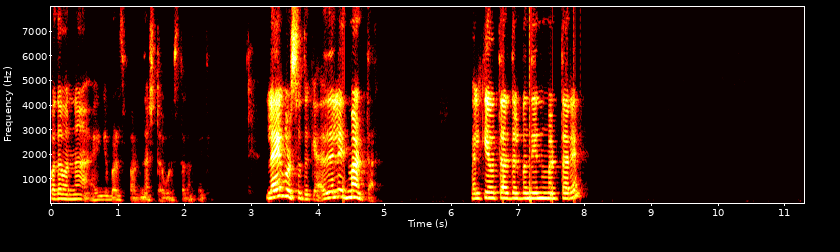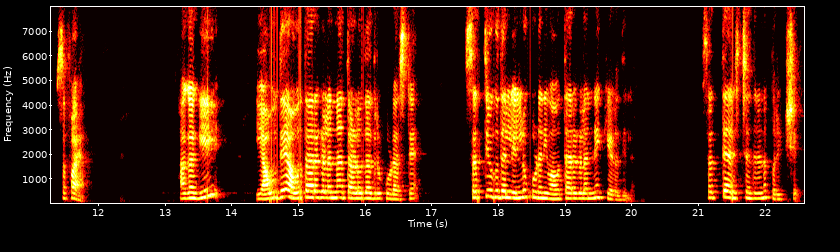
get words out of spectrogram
ಪದವನ್ನ ಹಿಂಗೆ ಬಳಸ್ಬಾರ್ದು ನಷ್ಟಗೊಳಿಸ್ತಕ್ಕಂಥ ಇದು ಲಯಗೊಳಿಸೋದಕ್ಕೆ ಅದೆಲ್ಲ ಇದು ಮಾಡ್ತಾರೆ. ಕಲ್ಕಿ ಅವತಾರದಲ್ಲಿ ಬಂದು ಏನ್ ಮಾಡ್ತಾರೆ? ಸಫಾಯ. ಹಾಗಾಗಿ ಯಾವುದೇ ಅವತಾರಗಳನ್ನ ತಾಳೋದಾದ್ರೂ ಕೂಡ ಅಷ್ಟೇ, ಸತ್ಯುಗದಲ್ಲಿ ಎಲ್ಲೂ ಕೂಡ ನೀವು ಅವತಾರಗಳನ್ನೇ ಕೇಳೋದಿಲ್ಲ. ಸತ್ಯ ಹರಿಶ್ಚಂದ್ರನ ಪರೀಕ್ಷೆ.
